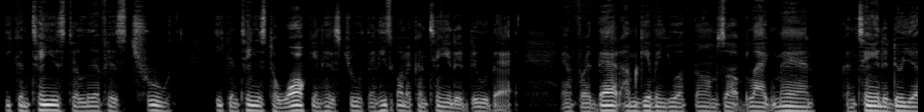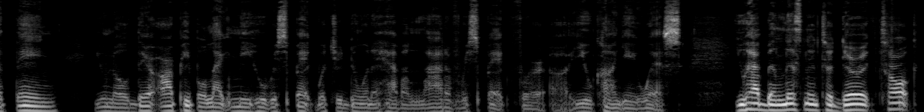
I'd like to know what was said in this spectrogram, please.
He continues to live his truth. He continues to walk in his truth, and he's going to continue to do that. And for that, I'm giving you a thumbs up, black man. Continue to do your thing. You know, there are people like me who respect what you're doing and have a lot of respect for uh, you, Kanye West. You have been listening to Derrick Talk.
